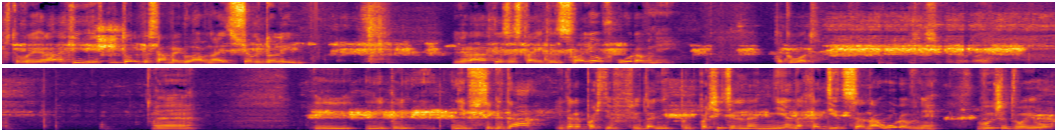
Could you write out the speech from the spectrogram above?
Что в иерархии есть не только самое главное, а есть еще гдолим. Иерархия состоит из слоев, уровней. Так вот, э, и не, не всегда, и даже почти всегда не, предпочтительно не находиться на уровне выше твоего.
